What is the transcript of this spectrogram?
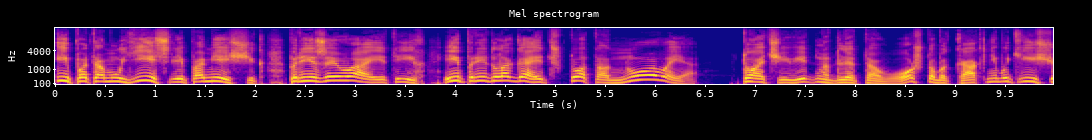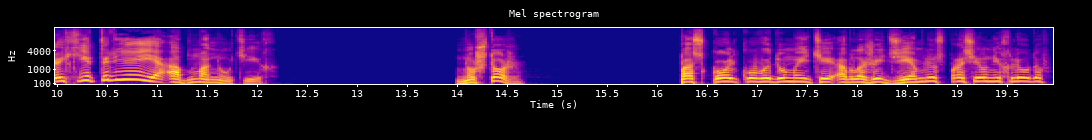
И потому, если помещик призывает их и предлагает что-то новое — то, очевидно, для того, чтобы как-нибудь еще хитрее обмануть их. Ну что же, поскольку вы думаете обложить землю, спросил Нехлюдов.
